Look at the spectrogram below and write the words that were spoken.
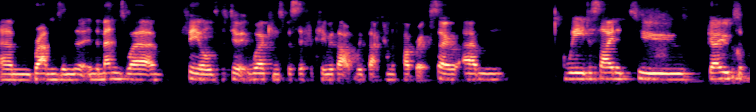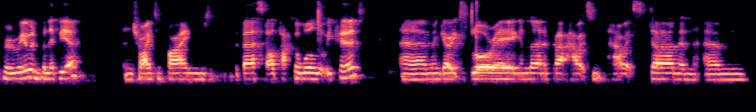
um, brands in the in the menswear field do it working specifically with that with that kind of fabric. So um, we decided to go to Peru and Bolivia and try to find the best alpaca wool that we could, um, and go exploring and learn about how it's how it's done. And um,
